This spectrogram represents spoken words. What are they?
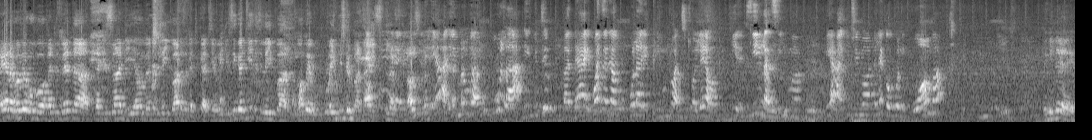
Yeye anakwambia kwamba wakati umeenda kanisani au umeenda zile ibada za katikati ya wiki, zingatieni zile ibada. Mambo ya kukula ikuje baadaye. Yeah, mambo ya kukula ikuje baadaye. Kwanza hata kukula ni mtu ajitolea wapikie, si lazima. Yeah, kitu imewapeleka huko ni kuomba. Pengine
